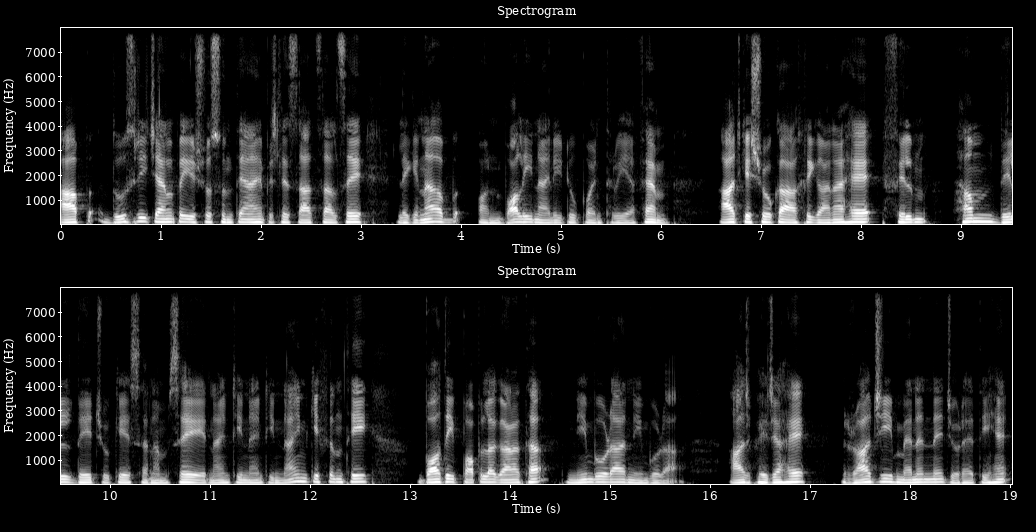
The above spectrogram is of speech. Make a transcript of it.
आप दूसरी चैनल पर ये शो सुनते आए हैं पिछले सात साल से, लेकिन अब ऑन बॉली 92.3 एफएम आज के शो का आखिरी गाना है फ़िल्म हम दिल दे चुके सनम से। 1999 की फ़िल्म थी। बहुत ही पॉपुलर गाना था, नींबूड़ा नींबूड़ा। आज भेजा है राज़ी मेनन ने, जो रहती हैं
